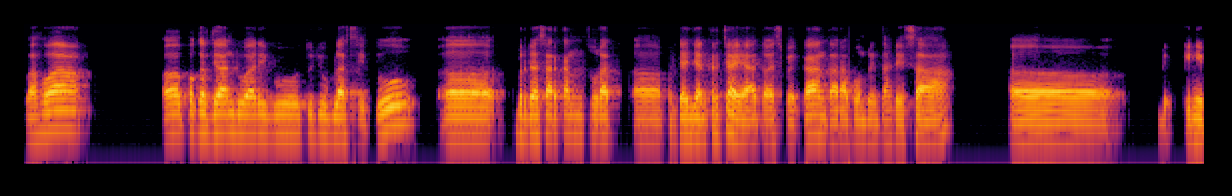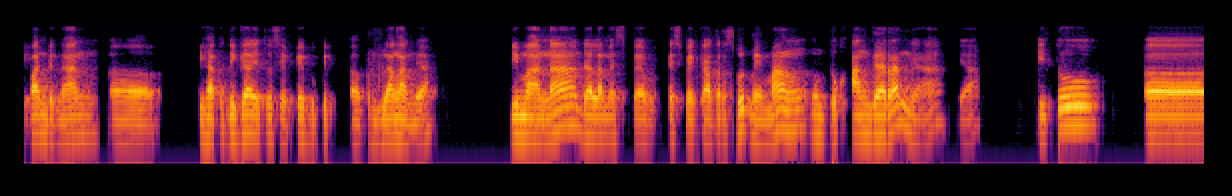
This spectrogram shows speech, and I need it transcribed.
bahwa uh, pekerjaan 2017 itu uh, berdasarkan surat uh, perjanjian kerja ya atau SPK antara pemerintah desa eh, Kinipan dengan eh, pihak ketiga yaitu CP Bukit eh, Pendulangan ya. Di mana dalam SP, SPK tersebut memang untuk anggarannya ya itu eh,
